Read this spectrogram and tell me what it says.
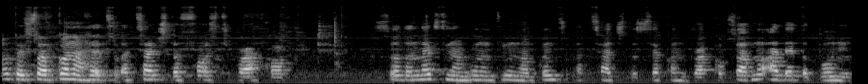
okay so i've gone ahead to attach the first bra cup so the next thing i'm going to do i'm going to attach the second bra cup so i've not added the boning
